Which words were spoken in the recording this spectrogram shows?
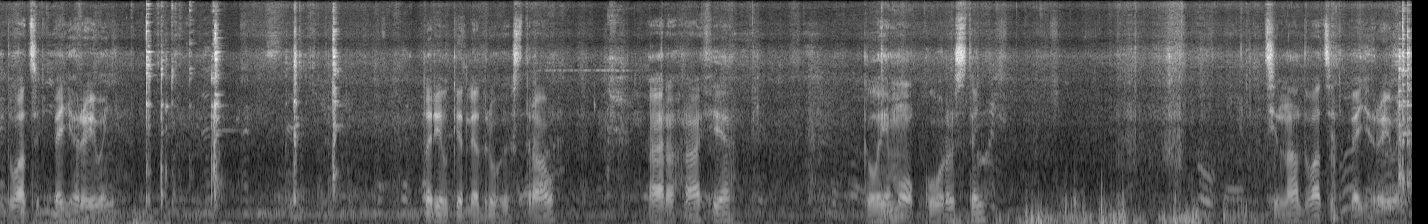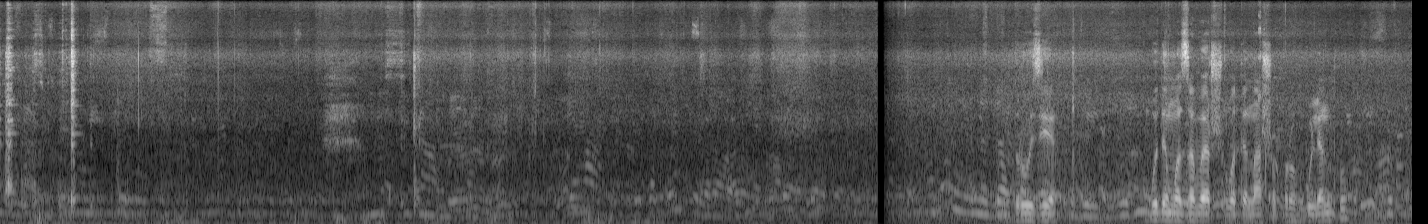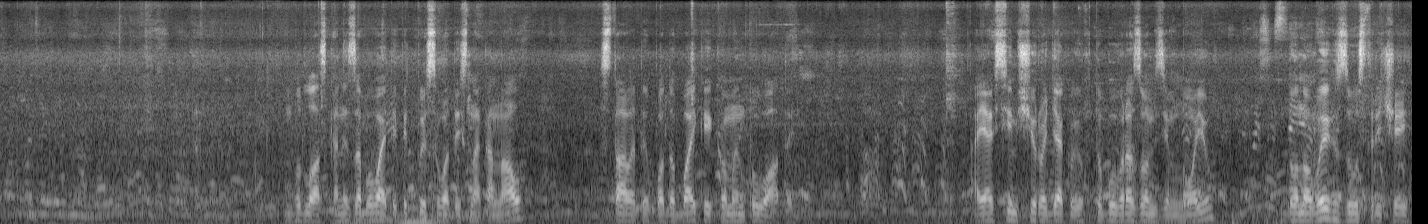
25 гривень. Тарілки для других страв. Аерографія. Клеймо користень. Ціна 25 гривень. Друзі, будемо завершувати нашу прогулянку. Будь ласка, не забувайте підписуватись на канал, ставити вподобайки і коментувати. А я всім щиро дякую, хто був разом зі мною. До нових зустрічей!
